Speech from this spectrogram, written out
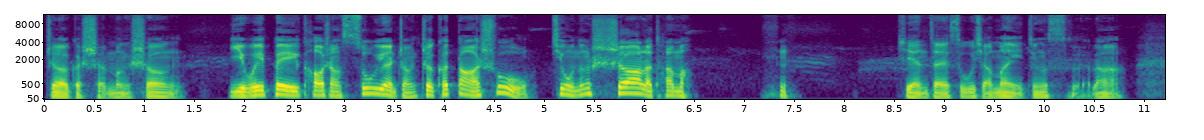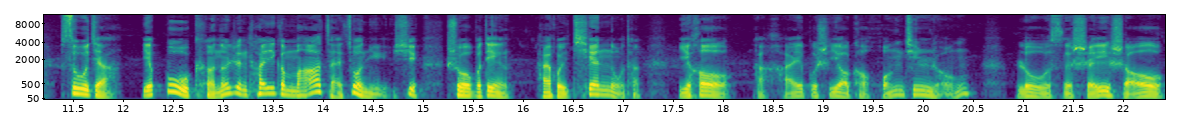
这个沈梦生以为背靠上苏院长这棵大树就能杀了他吗？现在苏小曼已经死了，苏家也不可能认他一个马仔做女婿，说不定还会迁怒他。以后他还不是要靠黄金荣？鹿死谁手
